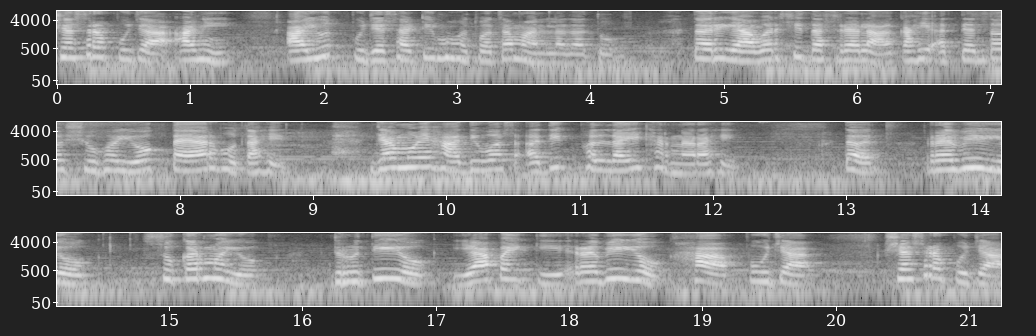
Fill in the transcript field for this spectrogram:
शस्त्रपूजा आणि आयुध पूजेसाठी महत्त्वाचा मानला जातो. तर यावर्षी दसऱ्याला काही अत्यंत शुभ योग तयार होत आहेत ज्यामुळे हा दिवस अधिक फलदायी ठरणार आहे. तर रवी योग सुकर्मयोग धृतीयोग यापैकी रवी योग हा पूजा शस्त्रपूजा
